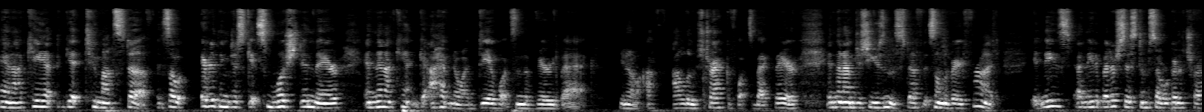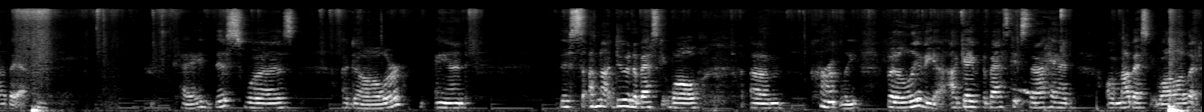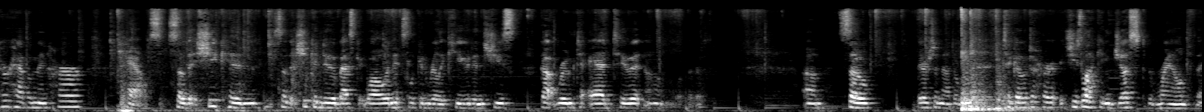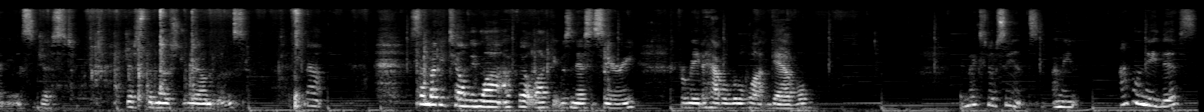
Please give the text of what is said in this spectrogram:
and I can't get to my stuff. And so everything just gets mushed in there and then I can't get, I have no idea what's in the very back. You know, I, I lose track of what's back there. And then I'm just using the stuff that's on the very front. It needs, I need a better system, so we're gonna try that. Okay, this was a dollar and this, I'm not doing a basket wall um, currently, but Olivia, I gave the baskets that I had on my basket wall. I let her have them in her house so that she can so that she can do a basket wall and it's looking really cute and she's got room to add to it. I don't know what that is. Um, so there's another one to go to her. She's liking just the round things, just just the most round ones. Now, somebody tell me why I felt like it was necessary for me to have a little white gavel. It makes no sense. I mean, I don't need this.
